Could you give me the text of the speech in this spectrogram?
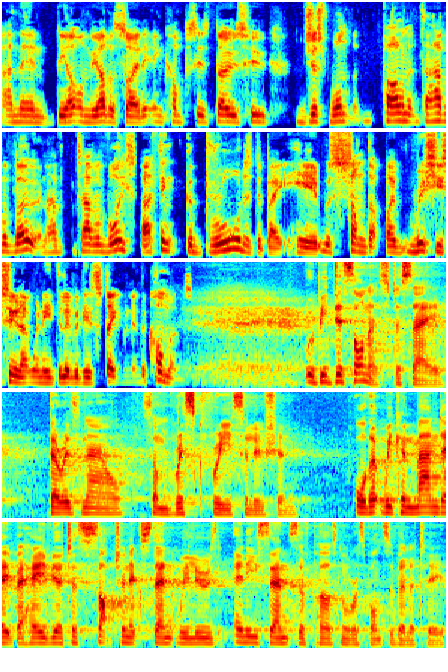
and then the, on the other side, it encompasses those who just want Parliament to have a vote and have to have a voice. I think the broader debate here was summed up by Rishi Sunak when he delivered his statement in the Commons. It would be dishonest to say there is now some risk-free solution or that we can mandate behaviour to such an extent we lose any sense of personal responsibility.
